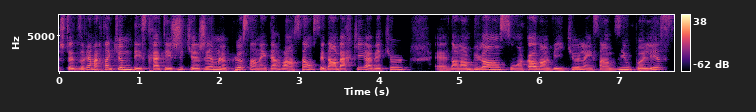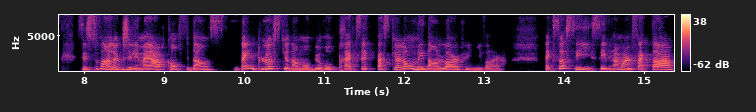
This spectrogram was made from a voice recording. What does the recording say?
je te dirais, Martin, qu'une des stratégies que j'aime le plus en intervention, c'est d'embarquer avec eux euh, dans l'ambulance ou encore dans le véhicule incendie ou police. C'est souvent là que j'ai les meilleures confidences, bien plus que dans mon bureau de pratique, parce que là, on est dans leur univers. Fait ça, c'est vraiment un facteur.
